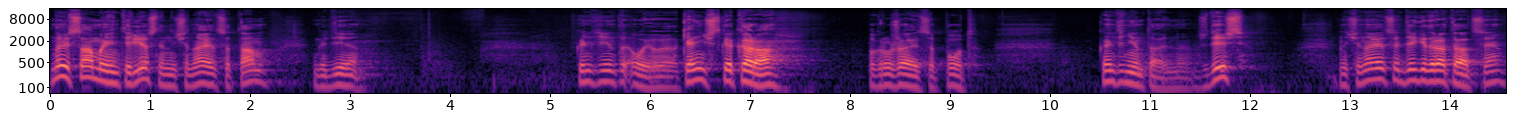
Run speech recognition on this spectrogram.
Ну и самое интересное начинается там, где континент... Ой, океаническая кора погружается под континентальную. Здесь начинается дегидратация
